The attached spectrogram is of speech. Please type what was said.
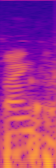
Thank you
